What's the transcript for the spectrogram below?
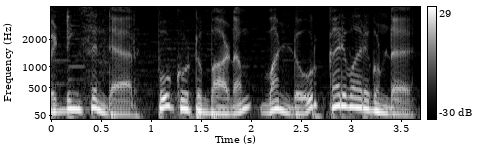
wedding centre Pookkottumpadam Wandoor Karuvarakundu.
